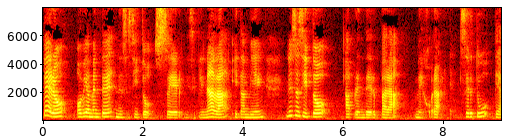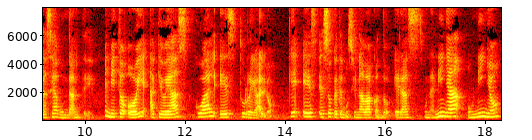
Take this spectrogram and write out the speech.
Pero obviamente necesito ser disciplinada y también necesito aprender para mejorar. Ser tú te hace abundante. Te invito hoy a que veas cuál es tu regalo. ¿Qué es eso que te emocionaba cuando eras una niña o un niño?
